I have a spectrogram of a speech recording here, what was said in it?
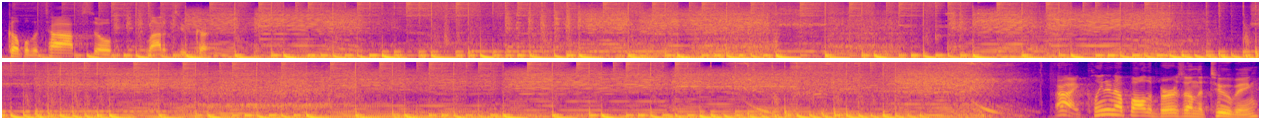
a couple of the tops, so a lot of tube cutting. All right, cleaning up all the burrs on the tubing.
